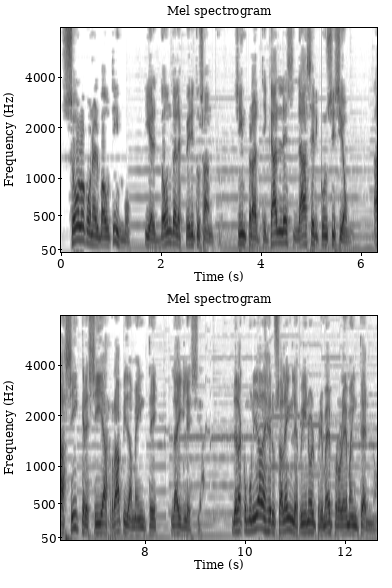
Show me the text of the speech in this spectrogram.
solo con el bautismo y el don del Espíritu Santo, sin practicarles la circuncisión. Así crecía rápidamente la iglesia. De la comunidad de Jerusalén les vino el primer problema interno.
